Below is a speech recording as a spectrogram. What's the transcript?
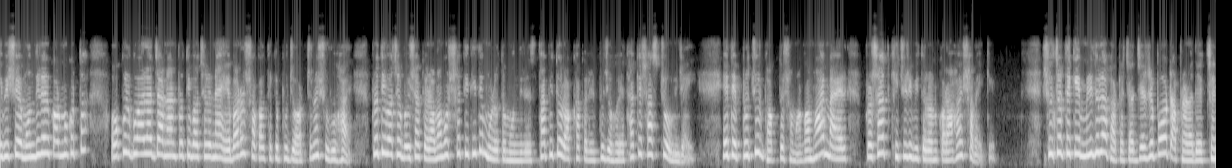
এ বিষয়ে মন্দিরের কর্মকর্তা অকুল গোয়ালা জানান, প্রতি বছরের ন্যায় এবারও সকাল থেকে পুজো অর্চনা শুরু হয়। প্রতি বছর বৈশাখের অমাবস্যা তিথিতে মূলত মন্দিরে স্থাপিত রক্ষাকালীর পুজো হয়ে থাকে শাস্ত্র অনুযায়ী। এতে প্রচুর ভক্ত সমাগম হয়, মায়ের প্রসাদ, খিচুড়ি বিতরণ করা হয় সবাইকে। শিলচর থেকে মৃদুলা ভট্টাচার্যের রিপোর্ট আপনারা দেখছেন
